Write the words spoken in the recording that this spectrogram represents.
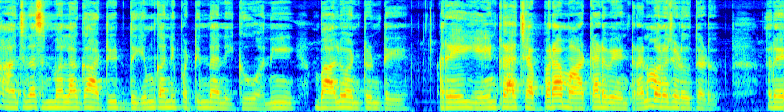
కాంచన సినిమాలాగా అటు ఇటు దెయ్యం కానీ పట్టిందా నీకు అని బాలు అంటుంటే రే ఏంట్రా? చెప్పరా మాట్లాడవేంట్రా అని మనోజ్ అడుగుతాడు. రే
